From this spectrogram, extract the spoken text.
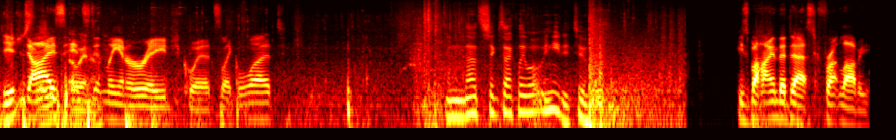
Do just Dies leave? Oh, instantly in a rage quits. Like what? And that's exactly what we needed too. He's behind the desk, front lobby.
